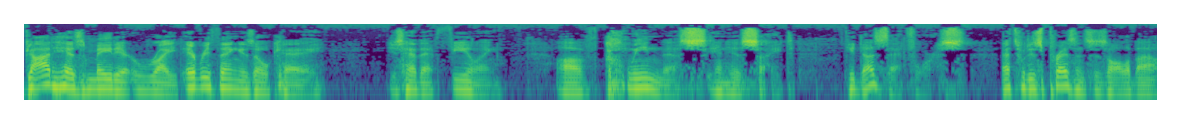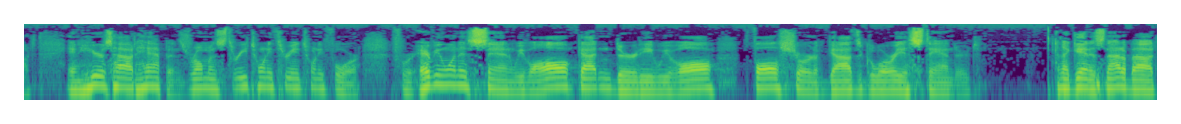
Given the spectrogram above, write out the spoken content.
God has made it right. Everything is okay. You just have that feeling of cleanness in His sight. He does that for us. That's what his presence is all about. And here's how it happens. Romans 3, 23 and 24. For everyone has sinned. We've all gotten dirty. We've all fall short of God's glorious standard. And again, it's not about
